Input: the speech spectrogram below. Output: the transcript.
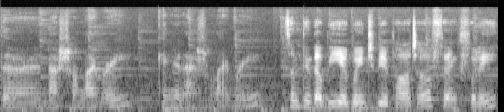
the National Library, Kenya National Library. Something that we are going to be a part of, thankfully.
